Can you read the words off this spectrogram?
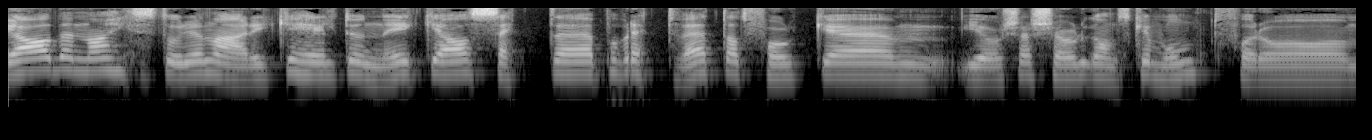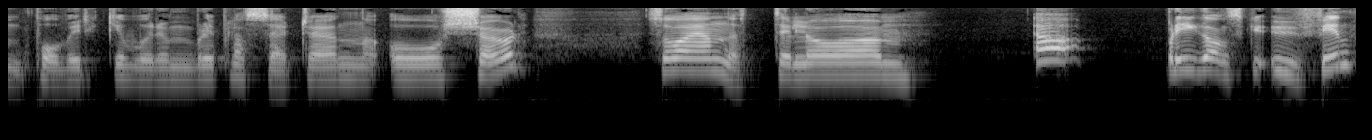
Ja, denne historien er ikke helt unik. Jeg har sett eh, på Bredtvet at folk eh, gjør seg sjøl ganske vondt for å påvirke hvor de blir plassert hen, og sjøl så var jeg nødt til å ja, bli ganske ufin,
